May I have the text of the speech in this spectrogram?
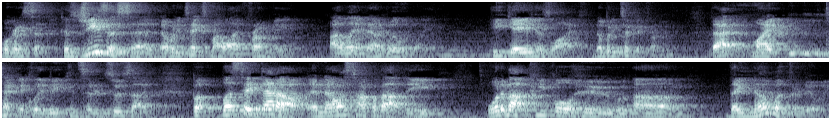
We're going to say because Jesus said, "Nobody takes my life from me; I lay it down willingly." He gave his life; nobody took it from him. That might technically be considered suicide. But let's take that out, and now let's talk about the. What about people who um, they know what they're doing?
